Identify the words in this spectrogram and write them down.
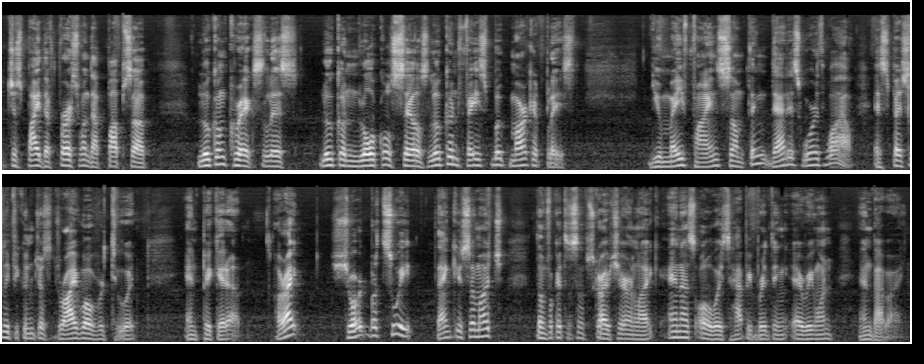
just buy the first one that pops up. Look on Craigslist, look on local sales, look on Facebook Marketplace. You may find something that is worthwhile, especially if you can just drive over to it and pick it up. All right? Short but sweet. Thank you so much. Don't forget to subscribe, share, and like. And as always, happy printing, everyone, and bye bye.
